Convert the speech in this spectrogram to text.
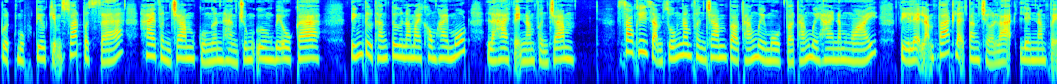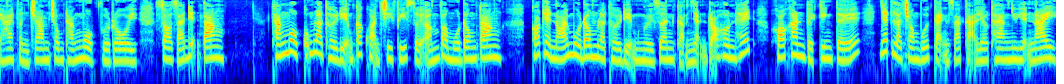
vượt mục tiêu kiểm soát vật giá 2% của Ngân hàng Trung ương BOK, tính từ tháng 4 năm 2021 là 2,5%. Sau khi giảm xuống 5% vào tháng 11 và tháng 12 năm ngoái, tỷ lệ lạm phát lại tăng trở lại lên 5,2% trong tháng 1 vừa rồi do giá điện tăng. Tháng 1 cũng là thời điểm các khoản chi phí sưởi ấm vào mùa đông tăng. Có thể nói mùa đông là thời điểm người dân cảm nhận rõ hơn hết khó khăn về kinh tế, nhất là trong bối cảnh giá cả leo thang như hiện nay.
